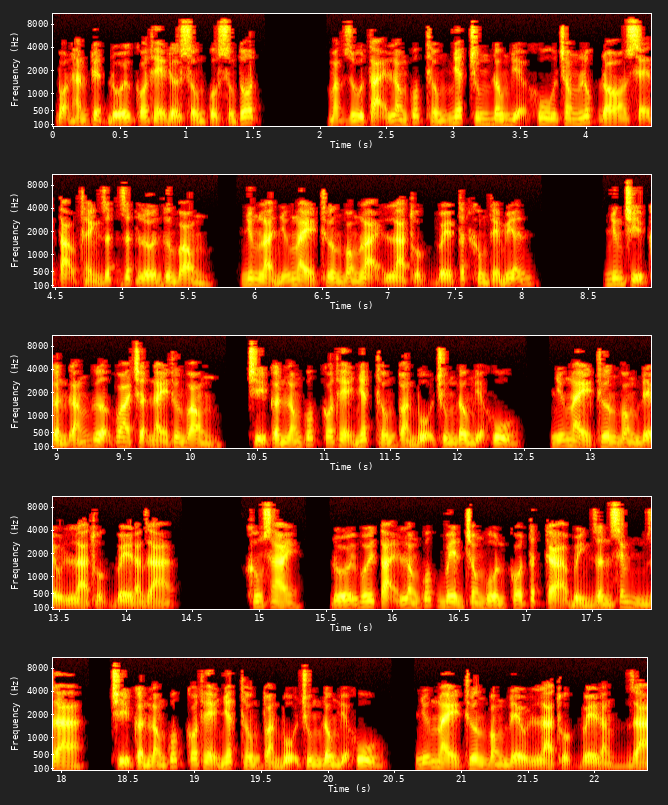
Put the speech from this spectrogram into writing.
bọn hắn tuyệt đối có thể được sống cuộc sống tốt. Mặc dù tại long quốc thống nhất trung đông địa khu trong lúc đó sẽ tạo thành rất rất lớn thương vong, nhưng là những n à y thương vong lại là thuộc về tất không thể miễn nhưng chỉ cần gắng gượng qua trận này thương vong, chỉ cần long quốc có thể nhất thống toàn bộ trung đông địa khu, những n à y thương vong đều là thuộc về đáng giá. Không sai, đối với tại long quốc bên trong vốn có tất cả bình dân xem ra, chỉ cần long quốc có thể nhất thống toàn bộ trung đông địa khu, những n à y thương vong đều là thuộc về đáng giá.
